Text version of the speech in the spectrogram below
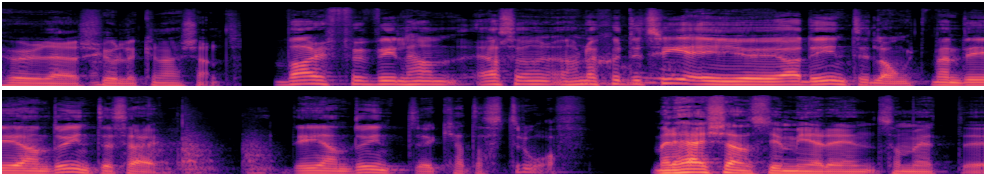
hur det där skulle kunna ha känt. Varför vill han, alltså 173 är ju, ja det är inte långt, men det är ändå inte så här, det är ändå inte katastrof. Men det här känns ju mer en, som ett, eh,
